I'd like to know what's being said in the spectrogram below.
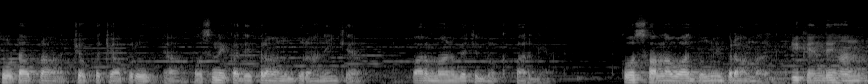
ਛੋਟਾ ਭਰਾ ਚੁੱਪਚਾਪ ਰੋ ਪਿਆ। ਉਸਨੇ ਕਦੇ ਭਰਾ ਨੂੰ ਬੁਰਾ ਨਹੀਂ ਕਿਹਾ, ਪਰ ਮਨ ਵਿੱਚ ਦੁੱਖ ਭਰ ਗਿਆ। ਕੁਝ ਸਾਲਾਂ ਬਾਅਦ ਦੋਵੇਂ ਭਰਾ ਮਰ ਗਏ। ਇਹ ਕਹਿੰਦੇ ਹਨ,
